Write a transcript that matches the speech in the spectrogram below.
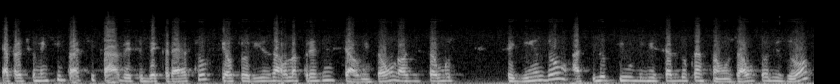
é praticamente impraticável esse decreto que autoriza a aula presencial. Então, nós estamos seguindo aquilo que o Ministério da Educação já autorizou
